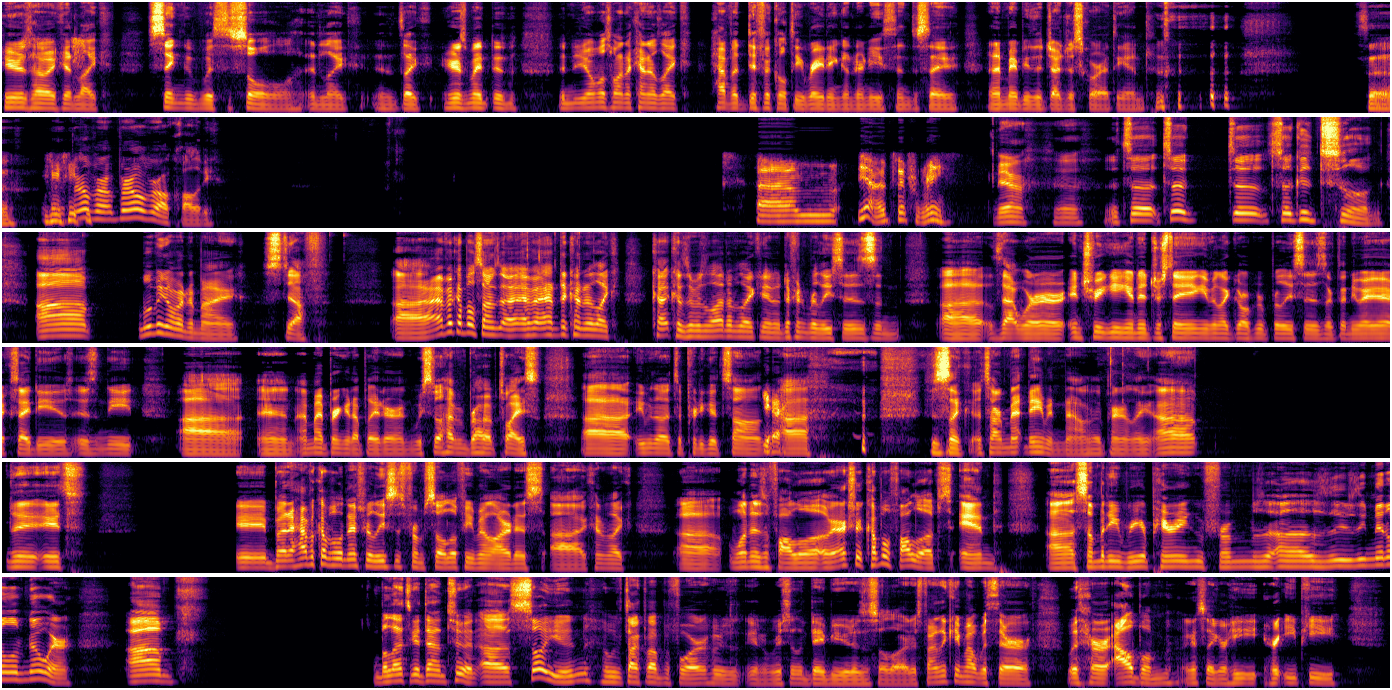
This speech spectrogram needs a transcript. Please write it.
here's how I can like sing with the soul and like it's like here's my and, and you almost want to kind of like have a difficulty rating underneath and to say and maybe the judges score at the end so but overall but overall quality um yeah that's it for me yeah yeah it's a it's a it's a, it's a good song uh moving over to my stuff uh, I have a couple of songs I, I had to kind of like cut because there was a lot of like you know different releases and uh, that were intriguing and interesting. Even like girl group releases, like the new EXID is, is neat. Uh, and I might bring it up later. And we still haven't brought up twice, uh, even though it's a pretty good song. Yeah. It's like it's our Matt Damon now apparently. Uh, the it's uh, but I have a couple of nice releases from solo female artists. Uh, kind of like uh, one is a follow up, or actually a couple of follow ups, and uh, somebody reappearing from uh, the, the middle of nowhere. Um, but let's get down to it. Uh, Soyun, who we've talked about before, who you know recently debuted as a solo artist, finally came out with their with her album. I guess like her he, her EP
